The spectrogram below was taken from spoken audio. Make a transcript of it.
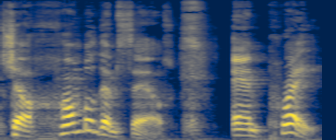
shall humble themselves and pray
